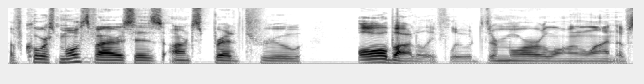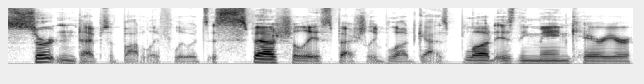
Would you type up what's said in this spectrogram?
Of course, most viruses aren't spread through all bodily fluids. They're more along the line of certain types of bodily fluids, especially especially blood, guys. Blood is the main carrier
